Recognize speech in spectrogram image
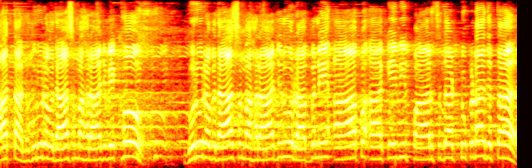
ਆ ਧੰਨ ਗੁਰੂ ਰਵਿਦਾਸ ਮਹਾਰਾਜ ਵੇਖੋ। ਗੁਰੂ ਰਵਿਦਾਸ ਮਹਾਰਾਜ ਨੂੰ ਰੱਬ ਨੇ ਆਪ ਆ ਕੇ ਵੀ ਪਾਰਸ ਦਾ ਟੁਕੜਾ ਦਿੱਤਾ।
